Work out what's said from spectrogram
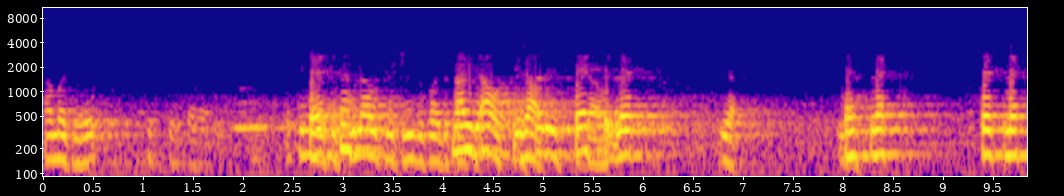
How much is it? I think I have to Test? pull out little because the. No, it's out. It's out. pressure is Test down. left. Yeah. Test left. Test left.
